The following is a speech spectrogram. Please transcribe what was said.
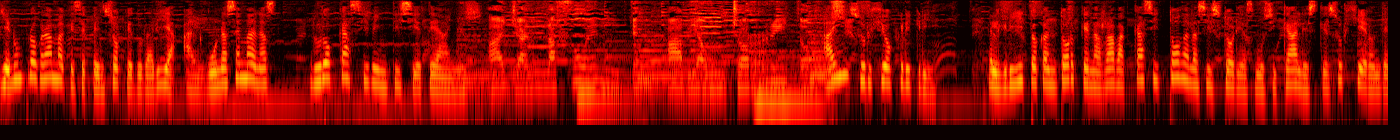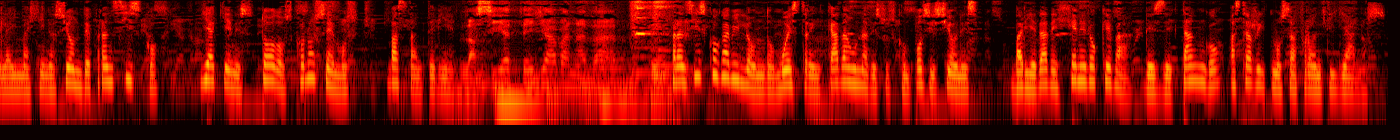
y en un programa que se pensó que duraría algunas semanas, duró casi 27 años. Allá en la fuente había un chorrito. Ahí surgió Cricri, el grillito cantor que narraba casi todas las historias musicales que surgieron de la imaginación de Francisco y a quienes todos conocemos bastante bien. Las siete ya van a dar. Francisco Gabilondo muestra en cada una de sus composiciones variedad de género que va desde tango hasta ritmos afroantillanos.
